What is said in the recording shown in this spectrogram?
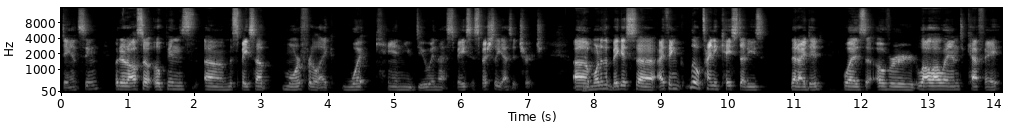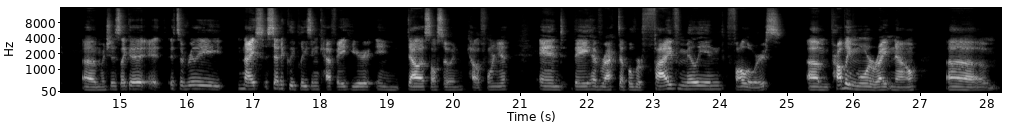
dancing, but it also opens um, the space up more for like what can you do in that space, especially as a church. Uh, one of the biggest, uh, I think, little tiny case studies that I did was over La La Land Cafe, um, which is like a it, it's a really nice, aesthetically pleasing cafe here in Dallas, also in California, and they have racked up over five million followers, um, probably more right now, um,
